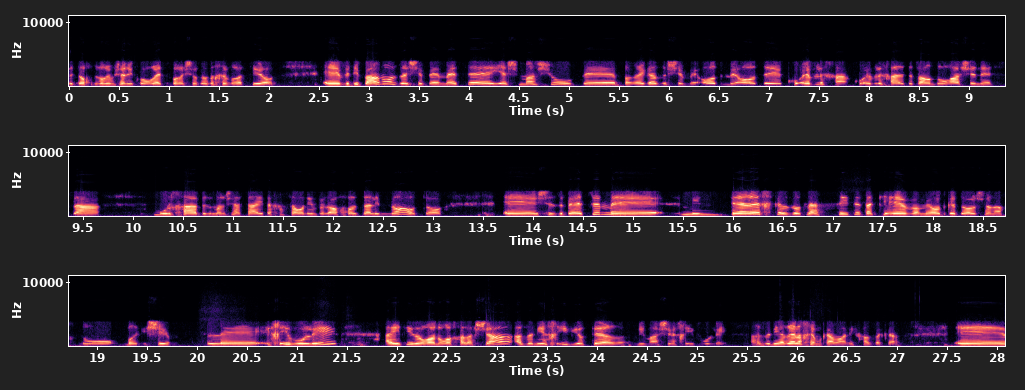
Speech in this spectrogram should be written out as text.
בתוך דברים שאני קוראת ברשתות החברתיות. אה, ודיברנו על זה שבאמת אה, יש משהו ברגע הזה שמאוד מאוד אה, כואב לך, כואב לך על דבר נורא שנעשה. מולך בזמן שאתה היית חסר אונים ולא יכולת למנוע אותו, אה, שזה בעצם אה, מין דרך כזאת להסיט את הכאב המאוד גדול שאנחנו מרגישים. הכאיבו לי, הייתי נורא נורא חלשה, אז אני אכאיב יותר ממה שהכאיבו לי. אז אני אראה לכם כמה אני חזקה. אה,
